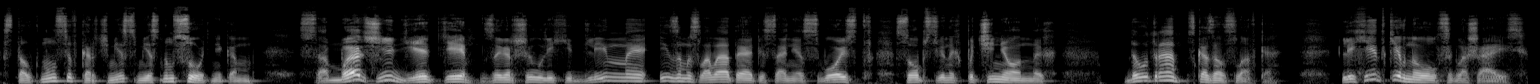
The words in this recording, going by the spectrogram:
столкнулся в корчме с местным сотником. «Собачьи дети!» — завершил лихит длинное и замысловатое описание свойств собственных подчиненных — «До утра», — сказал Славка. Лихит кивнул, соглашаясь.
